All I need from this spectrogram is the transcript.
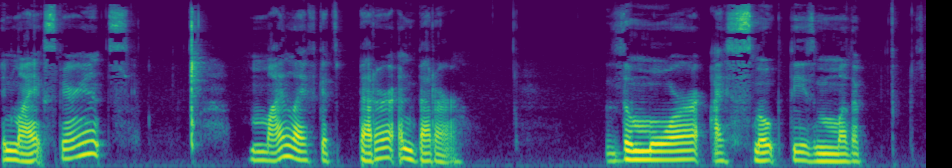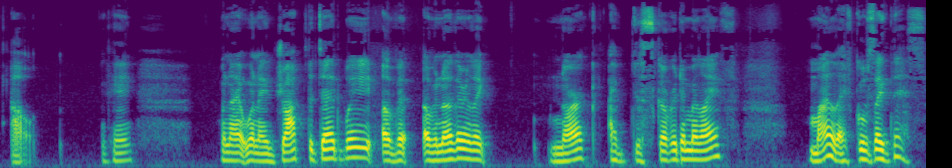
in my experience, my life gets better and better the more I smoke these mother out. Okay? When I when I drop the dead weight of it of another like narc I've discovered in my life, my life goes like this.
